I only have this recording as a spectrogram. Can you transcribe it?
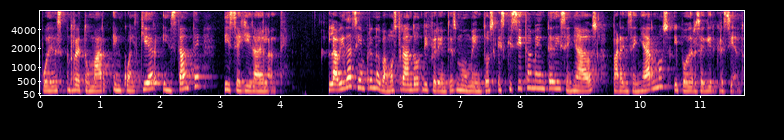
puedes retomar en cualquier instante y seguir adelante. La vida siempre nos va mostrando diferentes momentos exquisitamente diseñados para enseñarnos y poder seguir creciendo.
